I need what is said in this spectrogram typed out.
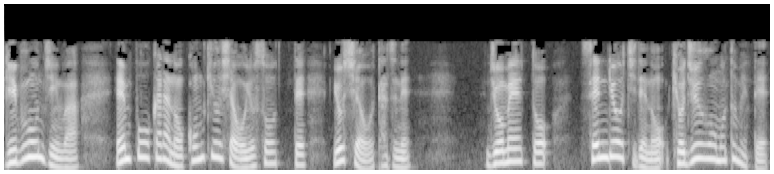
ギブオン人は遠方からの困窮者を装ってヨシアを訪ね、除名と占領地での居住を求めて、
